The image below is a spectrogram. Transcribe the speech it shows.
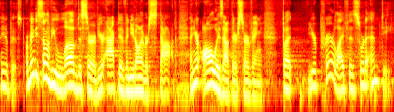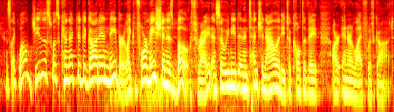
I need a boost. Or maybe some of you love to serve. You're active and you don't ever stop. And you're always out there serving. But your prayer life is sort of empty. It's like, well, Jesus was connected to God and neighbor. Like formation is both, right? And so we need an intentionality to cultivate our inner life with God.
